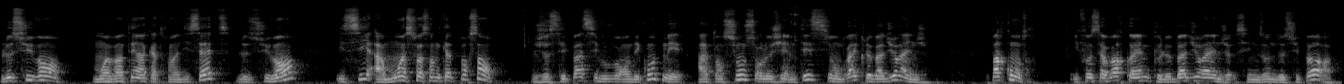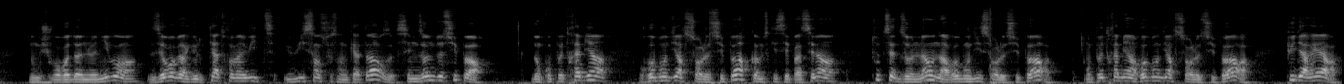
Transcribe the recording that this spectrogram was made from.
le suivant moins 21,97, le suivant ici à moins 64%. Je ne sais pas si vous vous rendez compte, mais attention sur le GMT si on break le bas du range. Par contre, il faut savoir quand même que le bas du range, c'est une zone de support. Donc je vous redonne le niveau. 0,88874, c'est une zone de support. Donc on peut très bien rebondir sur le support, comme ce qui s'est passé là. Hein. toute cette zone-là, on a rebondi sur le support. On peut très bien rebondir sur le support. Puis derrière,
